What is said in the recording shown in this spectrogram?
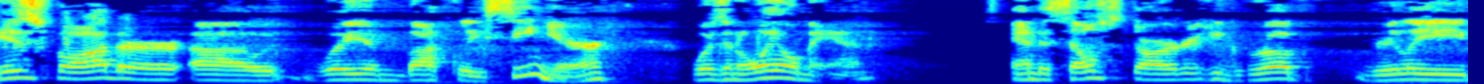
His father, uh, William Buckley Sr., was an oil man and a self starter. He grew up really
